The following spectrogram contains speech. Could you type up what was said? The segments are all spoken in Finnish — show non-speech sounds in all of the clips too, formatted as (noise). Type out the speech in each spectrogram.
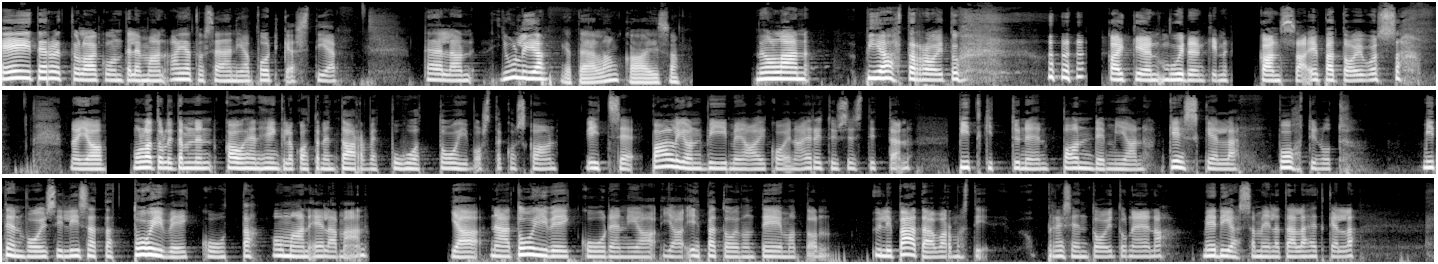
Hei, tervetuloa kuuntelemaan Ajatusääniä podcastia. Täällä on Julia. Ja täällä on Kaisa. Me ollaan piahtaroitu (laughs) kaikkien muidenkin kanssa epätoivossa. No joo, mulla tuli tämmöinen kauhean henkilökohtainen tarve puhua toivosta, koska on itse paljon viime aikoina, erityisesti tämän pitkittyneen pandemian keskellä pohtinut, miten voisi lisätä toiveikkuutta omaan elämään. Ja nämä toiveikkuuden ja, ja epätoivon teemat on ylipäätään varmasti presentoituneena mediassa meillä tällä hetkellä.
